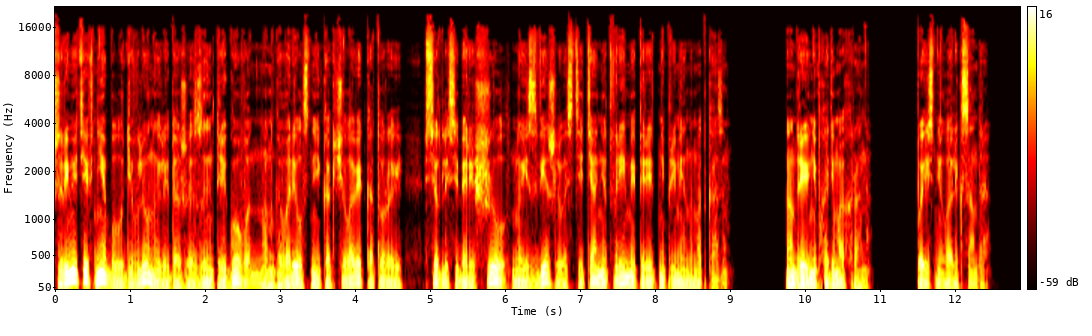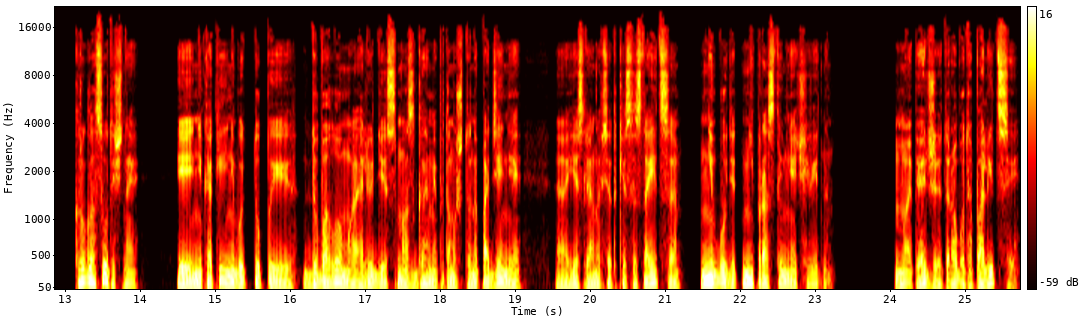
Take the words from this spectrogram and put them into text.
Шереметьев не был удивлен или даже заинтригован. Он говорил с ней как человек, который все для себя решил, но из вежливости тянет время перед непременным отказом. «Андрею необходима охрана», — пояснила Александра. «Круглосуточная. И не какие-нибудь тупые дуболомы, а люди с мозгами, потому что нападение, э, если оно все-таки состоится, не будет ни простым, ни очевидным. Но опять же, это работа полиции.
